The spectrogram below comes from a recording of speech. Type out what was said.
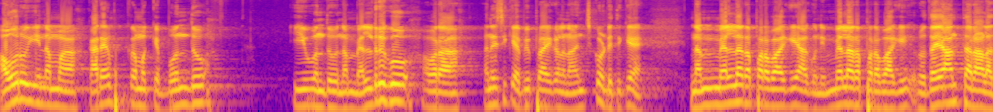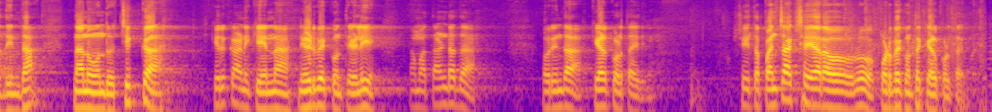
ಅವರು ಈ ನಮ್ಮ ಕಾರ್ಯಕ್ರಮಕ್ಕೆ ಬಂದು, ಈ ಒಂದು ನಮ್ಮೆಲ್ಲರಿಗೂ ಅವರ ಅನಿಸಿಕೆ ಅಭಿಪ್ರಾಯಗಳನ್ನು ಹಂಚ್ಕೊಂಡಿದ್ದಕ್ಕೆ ನಮ್ಮೆಲ್ಲರ ಪರವಾಗಿ ಹಾಗೂ ನಿಮ್ಮೆಲ್ಲರ ಪರವಾಗಿ ಹೃದಯಾಂತರಾಳದಿಂದ ನಾನು ಒಂದು ಚಿಕ್ಕ ಕಿರುಕಾಣಿಕೆಯನ್ನು ನೀಡಬೇಕು ಅಂತೇಳಿ ನಮ್ಮ ತಂಡದ ಅವರಿಂದ ಕೇಳ್ಕೊಳ್ತಾ ಇದ್ದೀನಿ. ಶ್ರೀತ ಪಂಚಾಕ್ಷಯ್ಯರವರು ಕೊಡಬೇಕು ಅಂತ ಕೇಳ್ಕೊಳ್ತಾ ಇದ್ದೀನಿ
